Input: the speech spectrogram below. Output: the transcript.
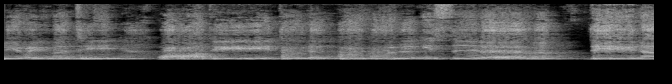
নি'মাতি ওয়া রাদিতু লাকুমুল ইসলাম দীনা।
